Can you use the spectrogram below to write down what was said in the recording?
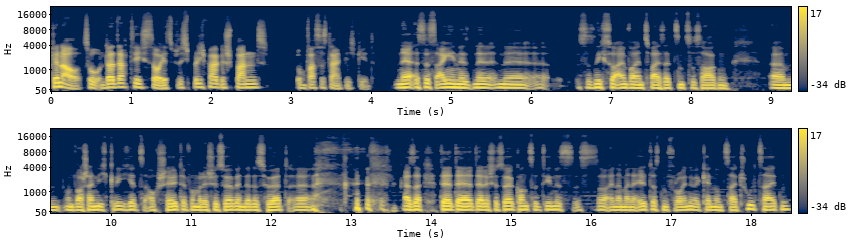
genau, so. Und da dachte ich, so, jetzt bin ich mal gespannt, um was es da eigentlich geht. Naja, es ist eigentlich eine, eine, eine es ist nicht so einfach in zwei Sätzen zu sagen. Ähm, und wahrscheinlich kriege ich jetzt auch Schelte vom Regisseur, wenn der das hört. Äh, also der, der, der Regisseur Konstantin ist, ist so einer meiner ältesten Freunde. Wir kennen uns seit Schulzeiten.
